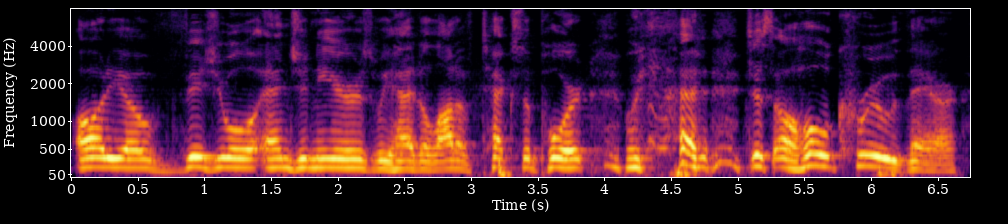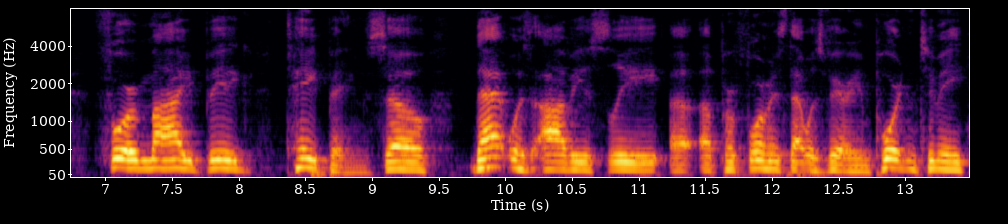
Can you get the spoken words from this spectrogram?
audio visual engineers, we had a lot of tech support, we had just a whole crew there for my big taping. So that was obviously a, a performance that was very important to me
